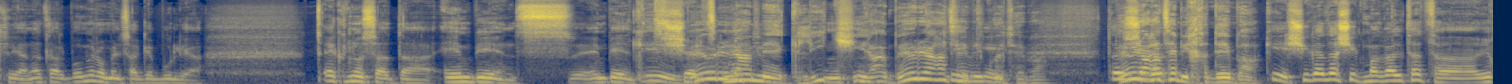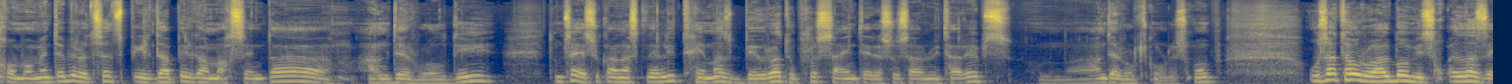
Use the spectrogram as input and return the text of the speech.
მთლიანად ალბომი, რომელიც აგებულია ტექნოსა და ambient ambient-ის შეერთებით. ბევრი რამე გლიჩი, ბევრი რაღაცები იკვეთება. და რაღაცები ხდება. კი, შიგადაშიგ მაგალითად იყო მომენტები, როდესაც პირდაპირ გამახსენდა Underworld-ი, თუმცა ეს უკანასკნელი თემას ბევრად უფრო საინტერესოს არ ვითარებს. Underworld-ს გულისხმობ. უსათაურო ალბომის ყველაზე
